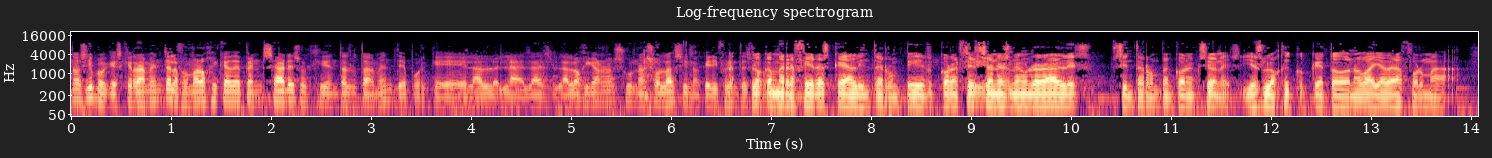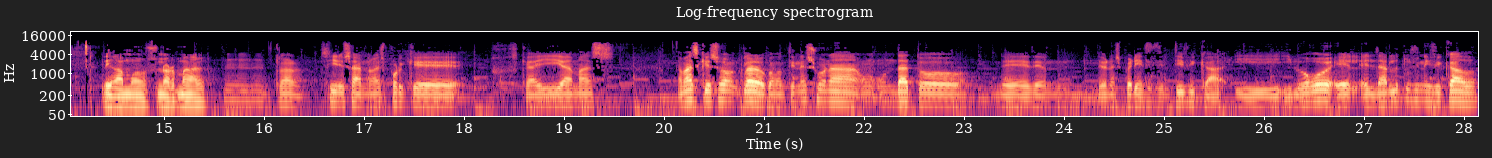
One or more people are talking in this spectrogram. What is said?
No, sí, porque es que realmente la forma lógica de pensar es occidental totalmente, porque la, la- la- la lógica no es una sola, sino que hay diferentes Lo que me refiero es que al interrumpir conexiones neuronales se interrumpen conexiones y es lógico que todo no vaya de la forma, digamos, normal. Ujú, Claro, sí, o sea, no es porque es que ahí además, además que eso, claro, cuando tienes una, un, dato de, un- de una experiencia científica y, luego el, darle tu significado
